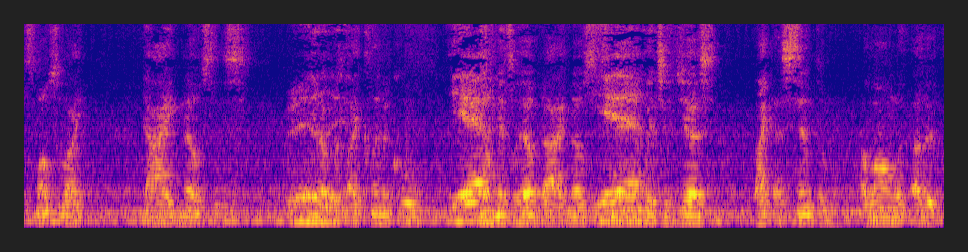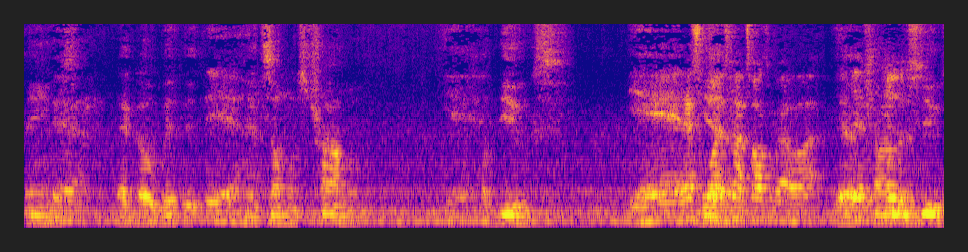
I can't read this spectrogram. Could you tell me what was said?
it's mostly like diagnosis, you know, like clinical, you know, mental health diagnosis, Yeah. man, which is just like a symptom along with other things Yeah. that go with it. Yeah. And someone's trauma, Yeah. abuse, Yeah, that's Yeah. why it's not talked about a lot. yeah, trauma and abuse.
